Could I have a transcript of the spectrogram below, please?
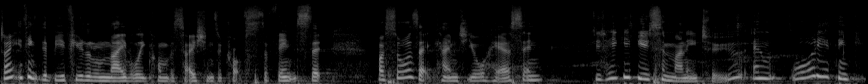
don't you think there'd be a few little neighbourly conversations across the fence that I saw that came to your house and did he give you some money too? And why do you think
